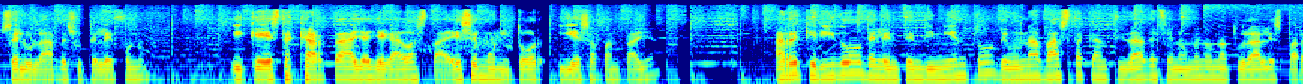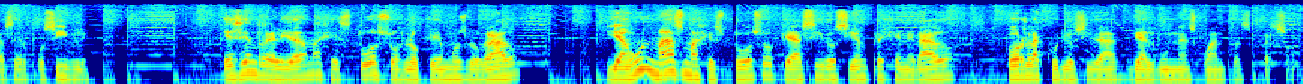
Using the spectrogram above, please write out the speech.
celular, de su teléfono, y que esta carta haya llegado hasta ese monitor y esa pantalla, ha requerido del entendimiento de una vasta cantidad de fenómenos naturales para ser posible. Es en realidad majestuoso lo que hemos logrado y aún más majestuoso que ha sido siempre generado por la curiosidad de algunas cuantas personas.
